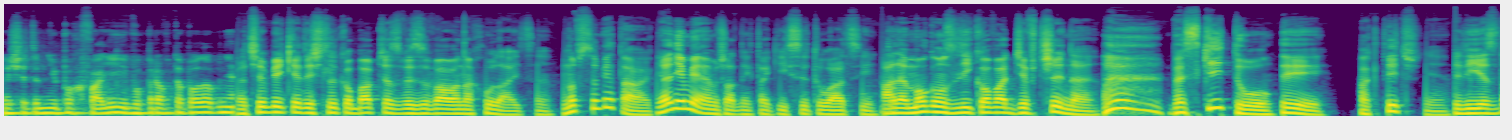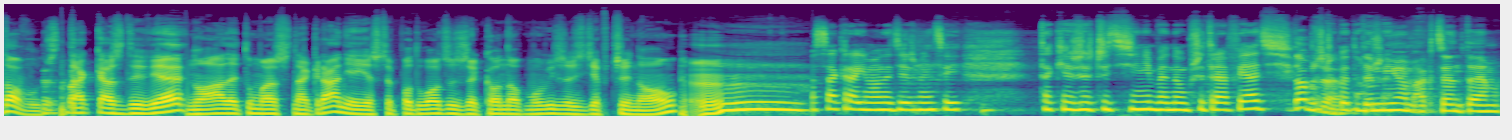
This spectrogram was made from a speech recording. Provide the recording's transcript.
e, się tym nie pochwalili, bo prawdopodobnie A ciebie kiedyś tylko babcia zwyzywała na hulajce. No w sumie tak. Ja nie miałem żadnych takich sytuacji. Ale mogą zlikować dziewczynę. Bez kitu! Ty. Faktycznie. Czyli jest dowód. Tak każdy wie. No ale tu masz nagranie, jeszcze podłożysz, że Konop mówi, że z dziewczyną. Masakra i mam nadzieję, że więcej takie rzeczy ci się nie będą przytrafiać. Dobrze, tym miłym akcentem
